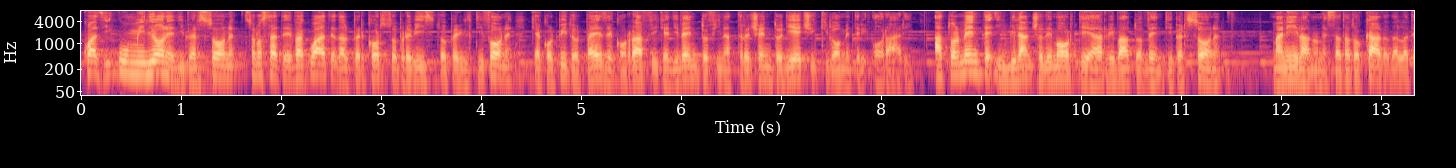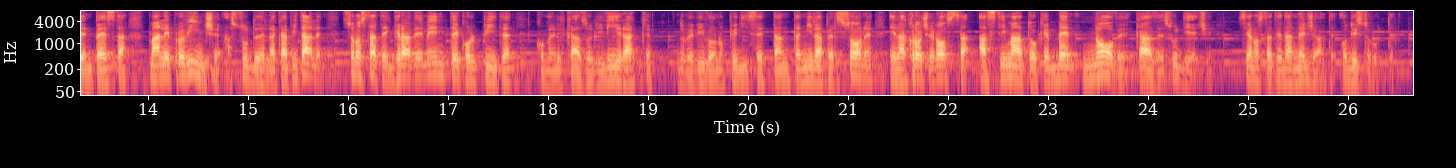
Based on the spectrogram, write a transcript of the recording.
Quasi un milione di persone sono state evacuate dal percorso previsto per il tifone che ha colpito il paese con raffiche di vento fino a 310 km orari. Attualmente il bilancio dei morti è arrivato a 20 persone. Manila non è stata toccata dalla tempesta, ma le province a sud della capitale sono state gravemente colpite, come nel caso di Virac, dove vivono più di 70.000 persone e la Croce Rossa ha stimato che ben 9 case su 10 siano state danneggiate o distrutte.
